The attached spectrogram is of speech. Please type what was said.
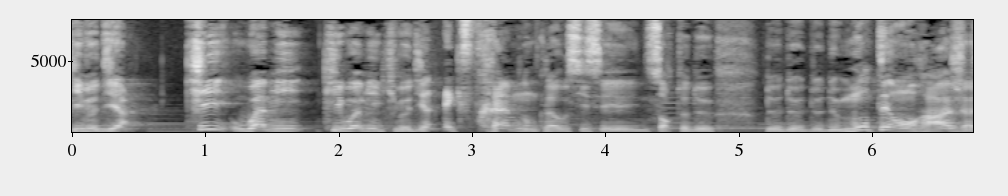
qui veut dire Kiwami, qui veut dire extrême, donc là aussi c'est une sorte de, de, de, montée en rage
